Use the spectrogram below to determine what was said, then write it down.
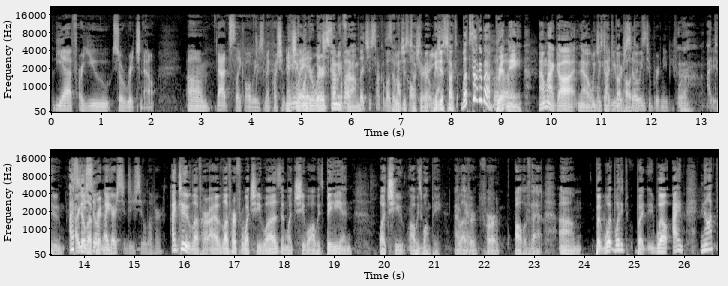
the f are you so rich now? Um that's like always my question. Makes anyway, you wonder where let's it's just talk coming about- from. Let's just talk about So we just culture. talked about. We just talked. Let's talk about Britney. oh my God! No, we Oh my just God, talked you about were politics. so into Britney before. I do. I Are still you love still, Britney. Like, are do you still love her? I do love her. I love her for what she was and what she will always be, and what she always won't be. I love her for all of that. Um, but what? What? Did, but well, I not.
